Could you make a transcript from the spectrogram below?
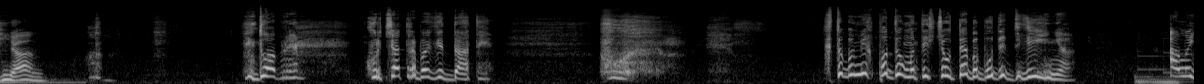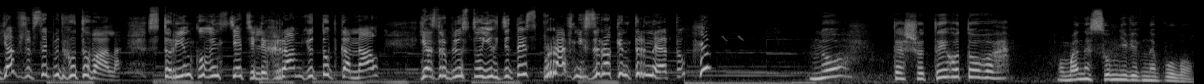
Ян, Добре, курча треба віддати. Фух. Хто би міг подумати, що у тебе буде двійня? Але я вже все підготувала. Сторінку в інсті, телеграм, ютуб канал. Я зроблю з твоїх дітей справжніх зірок інтернету. Ну, те, що ти готова, у мене сумнівів не було.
